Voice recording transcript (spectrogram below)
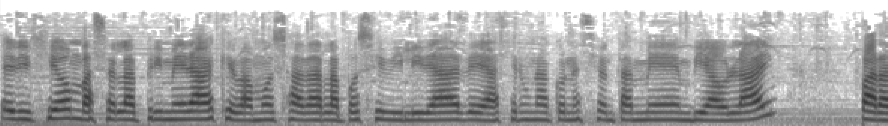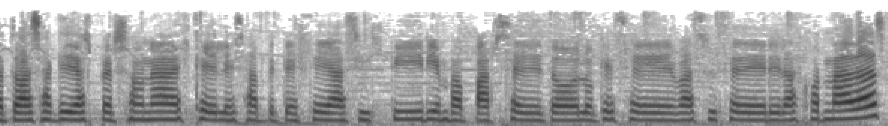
edición va a ser la primera que vamos a dar la posibilidad de hacer una conexión también vía online para todas aquellas personas que les apetece asistir y empaparse de todo lo que se va a suceder en las jornadas,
